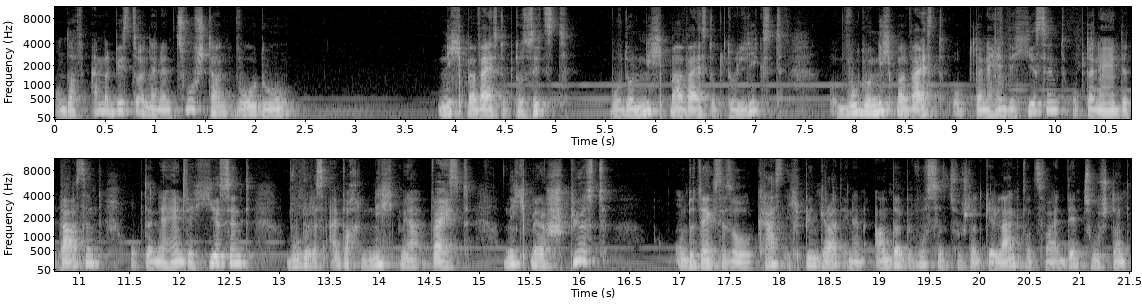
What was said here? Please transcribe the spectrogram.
und auf einmal bist du in einem Zustand, wo du nicht mehr weißt, ob du sitzt, wo du nicht mehr weißt, ob du liegst, wo du nicht mal weißt, ob deine Hände hier sind, ob deine Hände da sind, ob deine Hände hier sind, wo du das einfach nicht mehr weißt, nicht mehr spürst und du denkst dir so, krass, ich bin gerade in einen anderen Bewusstseinszustand gelangt und zwar in den Zustand,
